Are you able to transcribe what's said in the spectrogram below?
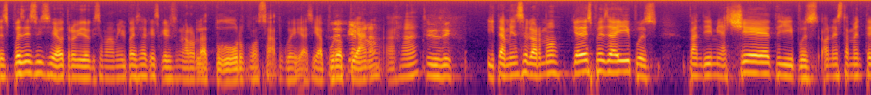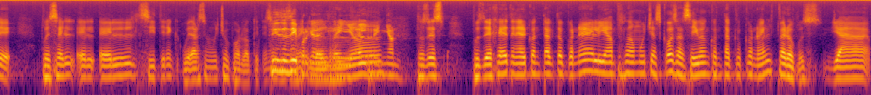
Después de eso hice otro video que se llama Mil Paisajes, que es una rola turbo, sad, güey. Así a puro piano, piano. Ajá Sí, sí, sí. y también se lo armó. Ya después de ahí, pues, pandemia shit, y pues, honestamente, pues él, él, él sí tiene que cuidarse mucho por lo que tiene Sí, sí, sí, porque el, el- riñón. el riñón. Entonces, pues dejé de tener contacto con él y han pasado muchas cosas. Sigo en contacto con él, pero pues ya,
